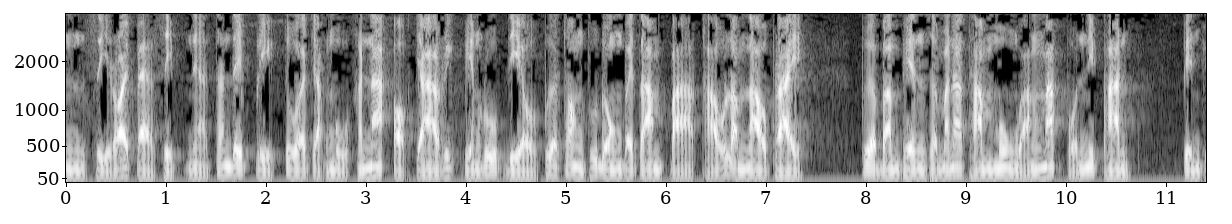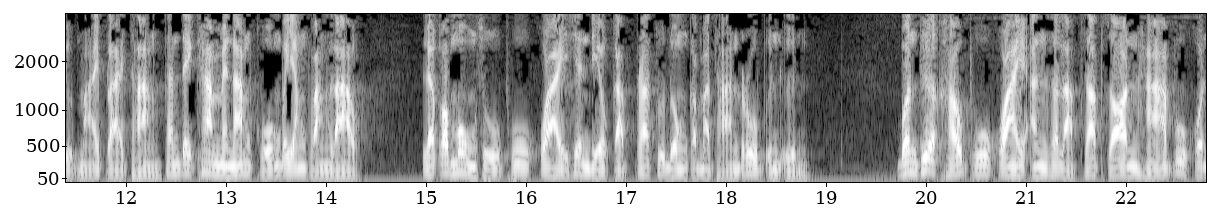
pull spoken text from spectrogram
2480 เนี่ย ท่านได้ปลีกตัวจากหมู่คณะออกจาริกเพียงรูปเดียว เพื่อท่องทุดงไปตามป่าเขาลำนาวไพร เพื่อบำเพ็ญสมณธรรมมุ่งหวังมรรคผลนิพพานเป็นจุดหมายปลายทาง ท่านได้ข้ามแม่น้ำโขงไปยังฝั่งลาว แล้วก็มุ่งสู่ภูควาย เช่นเดียวกับพระธุดงกรรมฐานรูปอื่นๆ บนเทือกเขาภูควายอันสลับซับซ้อนหาผู้คน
